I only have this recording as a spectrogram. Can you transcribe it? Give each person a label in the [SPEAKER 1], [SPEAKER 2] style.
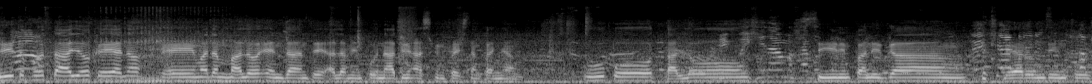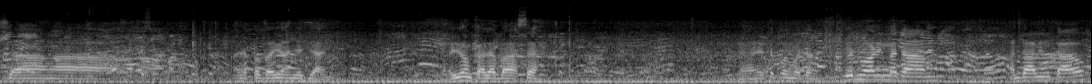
[SPEAKER 1] Dito po tayo kay ano, kay Madam Malo and Dante. Alamin po natin yung asking price ng kanyang upo, talong, siling panigang. Meron din po siyang ah, ano pa ba yun Yan dyan? Ayun, kalabasa. Yan, ito po, madam. Good morning, madam. Ang daming tao.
